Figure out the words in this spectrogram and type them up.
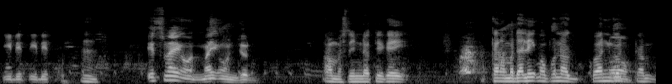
edit-edit. Mm. It's my own, my own jud. Ah, mas nindot kay kay kana madali mo po nag kuan gud. kam-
